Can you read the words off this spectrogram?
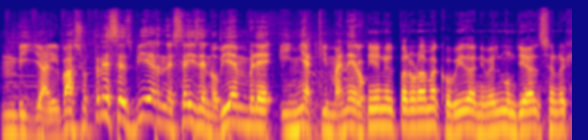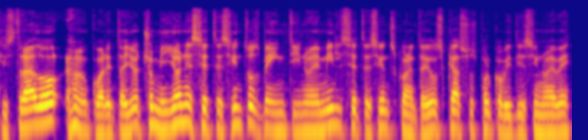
Villalbazo. 13 es viernes 6 de noviembre, Iñaki Manero. En el panorama COVID a nivel mundial se han registrado 48.729.742 casos por COVID-19.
